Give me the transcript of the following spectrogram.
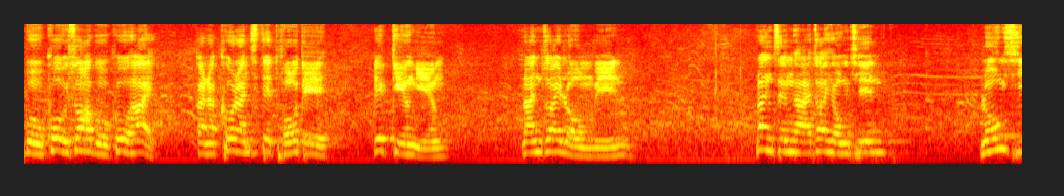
无靠山无靠海，干那靠咱即块土地咧经营。咱跩农民，咱庄下跩乡亲。拢是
